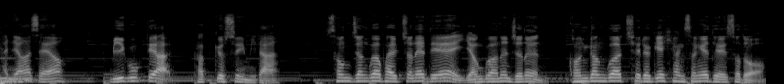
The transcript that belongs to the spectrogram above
안녕하세요. 미국 대학 박 교수입니다. 성장과 발전에 대해 연구하는 저는 건강과 체력의 향상에 대해서도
